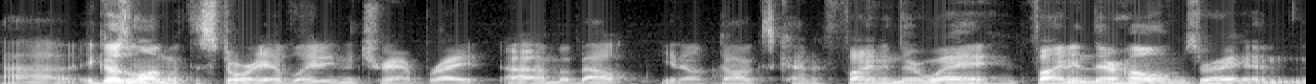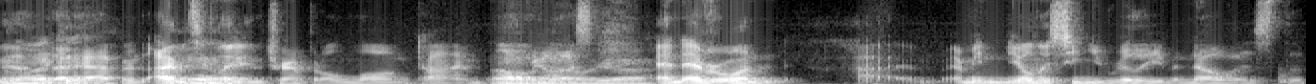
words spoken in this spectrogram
Uh, it goes along with the story of Lady and the Tramp, right? Um, about you know dogs kind of finding their way and finding their homes, right? And you know, like that it. happened. I haven't seen Lady and the Tramp in a long time. I'll Oh be no, honest. yeah. And everyone, I, I mean, the only scene you really even know is the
